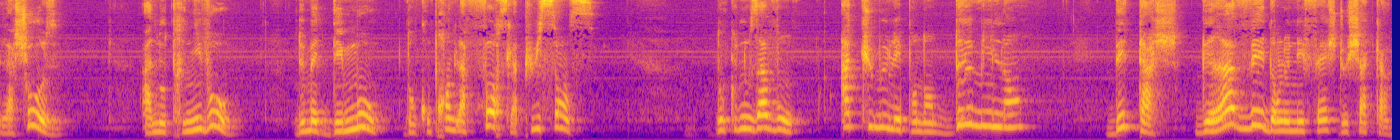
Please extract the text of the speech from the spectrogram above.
la chose à notre niveau, de mettre des mots, d'en comprendre la force, la puissance. Donc nous avons accumulé pendant 2000 ans des tâches gravées dans le néfèche de chacun.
